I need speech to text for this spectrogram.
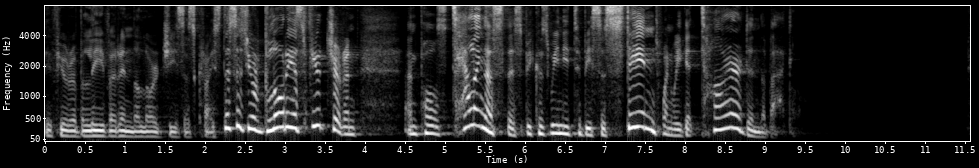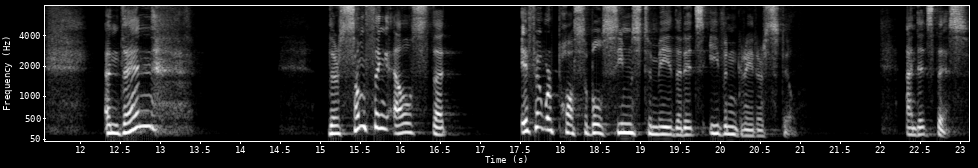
if you're a believer in the Lord Jesus Christ. This is your glorious future. And, and Paul's telling us this because we need to be sustained when we get tired in the battle. And then there's something else that, if it were possible, seems to me that it's even greater still. and it's this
